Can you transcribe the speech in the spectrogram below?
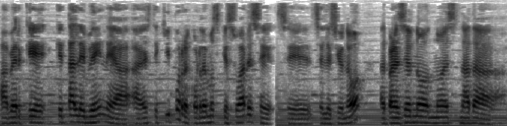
a ver qué, qué tal le viene a, este equipo. Recordemos que Suárez se, se, lesionó, al parecer no, no es nada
